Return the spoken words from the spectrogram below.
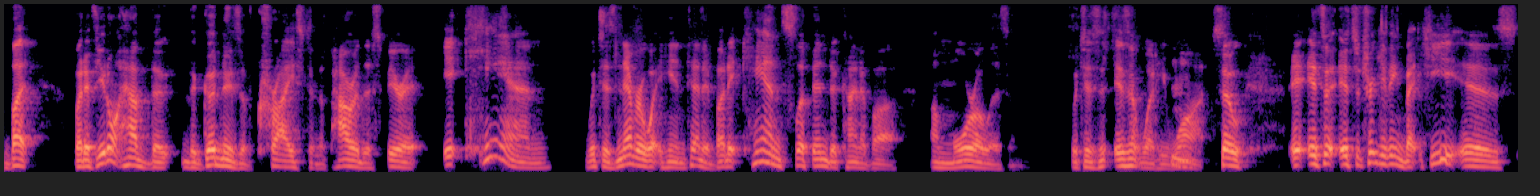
But but if you don't have the the good news of Christ and the power of the Spirit, it can which is never what he intended, but it can slip into kind of a, a moralism, which is isn't what he mm. wants. So it, it's a it's a tricky thing, but he is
